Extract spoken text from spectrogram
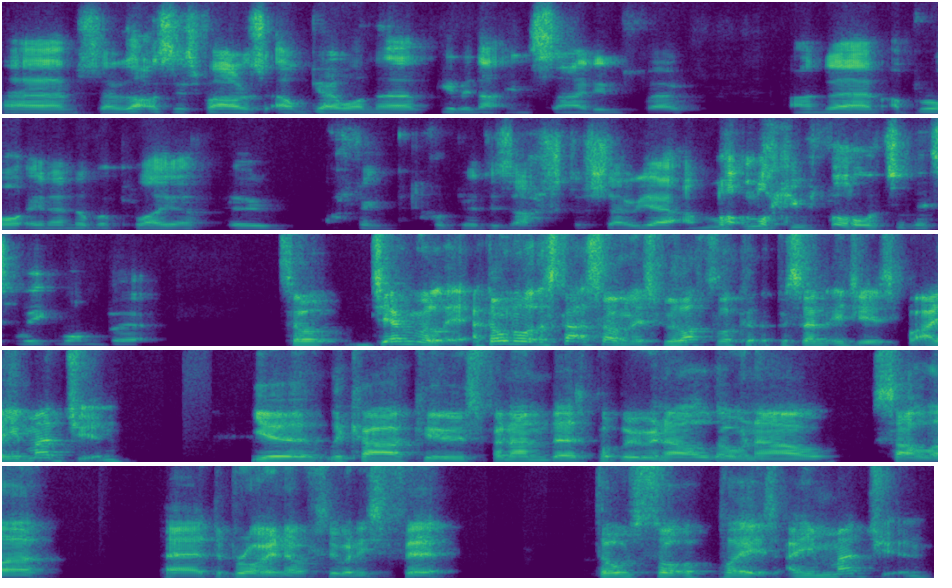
um, so that was as far as I'll go on uh, giving that inside info. And um, I brought in another player who I think could be a disaster. So yeah, I'm not looking forward to this week one bit. So generally, I don't know what the stats are on this. We'll have to look at the percentages, but I imagine your Lukaku's, Fernandes, probably Ronaldo now, Salah, uh, De Bruyne, obviously when he's fit. Those sort of players, I imagine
